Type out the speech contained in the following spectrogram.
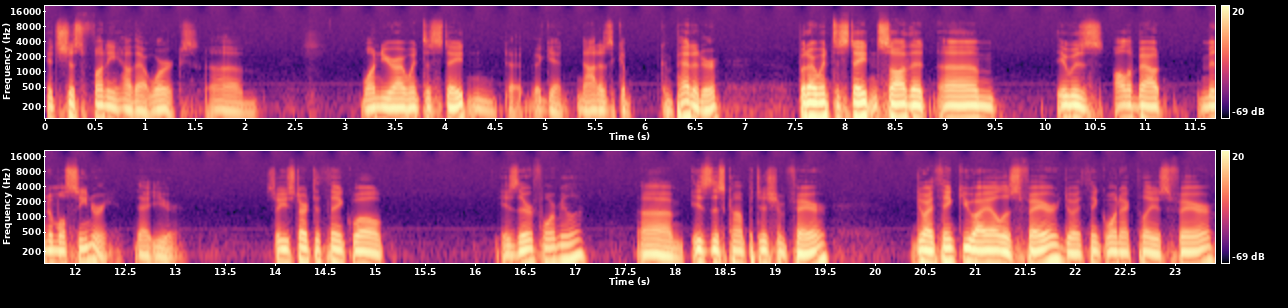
it's just funny how that works. Um, one year I went to state, and uh, again, not as a com- competitor, but I went to state and saw that um, it was all about minimal scenery that year. So you start to think, well, is there a formula? Um, is this competition fair? Do I think UIL is fair? Do I think one act play is fair?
